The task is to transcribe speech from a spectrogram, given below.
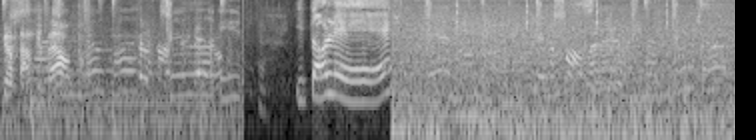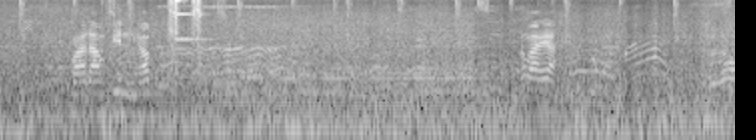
เกือบสามสิบแล้ว อีโตเหล มาดามฟินครับทำไมอะเออ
